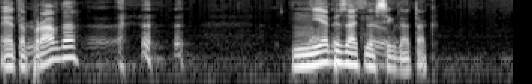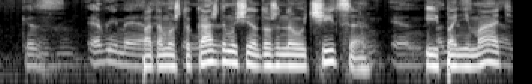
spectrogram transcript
Это правда? Не обязательно всегда так. Потому что каждый мужчина должен научиться и понимать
